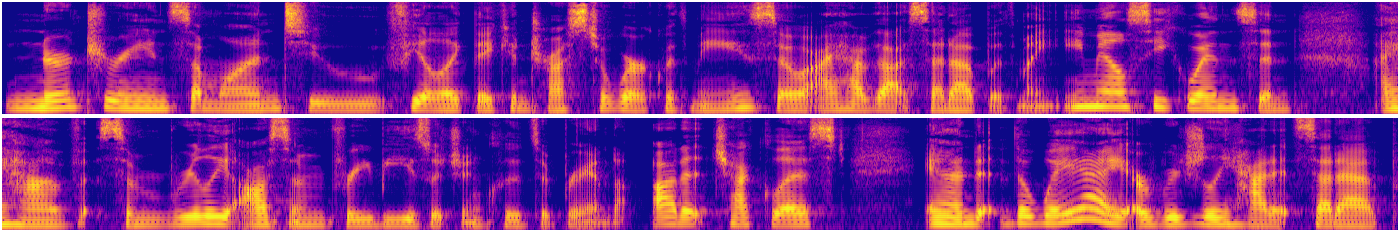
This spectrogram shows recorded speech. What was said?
nurturing someone to feel like they can trust to work with me. So I have that set up with my email sequence and I have some really awesome freebies, which includes a brand audit checklist. And the way I originally had it set up,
